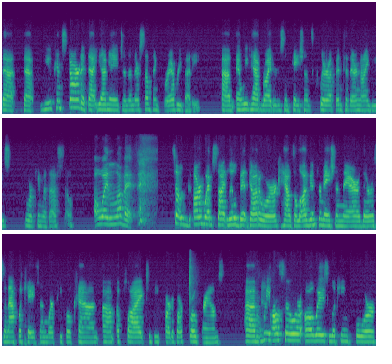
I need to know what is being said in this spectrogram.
that that you can start at that young age and then there's something for everybody um, and we've had riders and patients clear up into their 90s working with us. So, oh, I love it. so, our website, littlebit.org, has a lot of information there. There is an application where people can um, apply to be part of our programs. Um, we also are always looking for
